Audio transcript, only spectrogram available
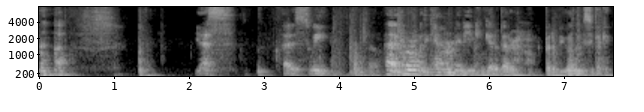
yes, that is sweet. So, Anna, come over with the camera. Maybe you can get a better, better view. Let me see if I can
